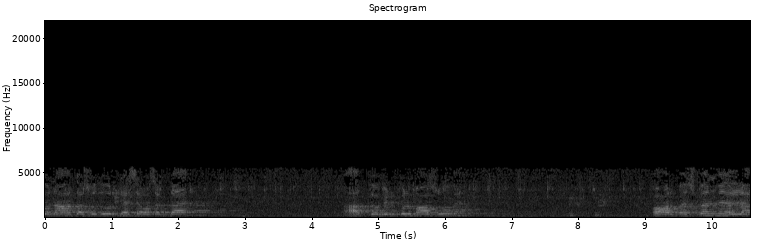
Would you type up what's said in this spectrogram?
گناہ کا صدور کیسے ہو سکتا ہے؟ آپ تو بالکل معصوم ہیں۔ اور بچپن میں اللہ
